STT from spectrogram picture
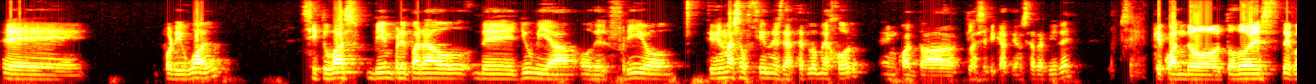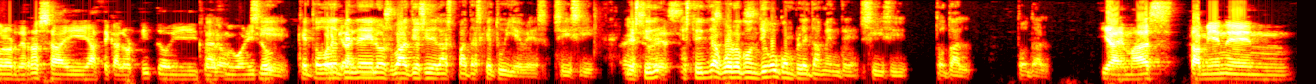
eh, por igual, si tú vas bien preparado de lluvia o del frío, tienes más opciones de hacerlo mejor en cuanto a clasificación se refiere, Sí, que cuando todo es de color de rosa y hace calorcito y todo claro. es muy bonito. Sí, que todo depende de los vatios y de las patas que tú lleves. Sí, sí. Estoy, es, estoy de acuerdo es. contigo completamente. Sí, sí. Total. Total. Y además también en,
